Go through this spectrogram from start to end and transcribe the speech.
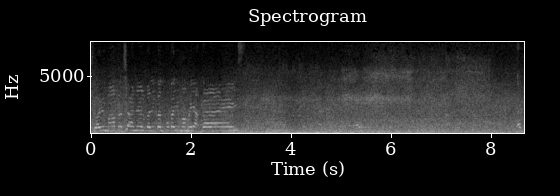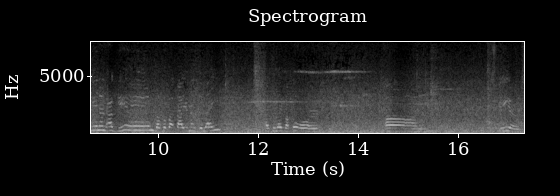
So ayun mga ka-channel, balikan ko kayo mamaya guys. Again and again, bababa tayo ng tulay. Ay tulay ba po or um, stairs.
